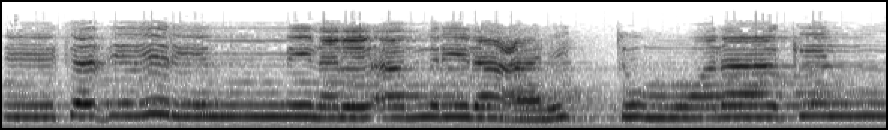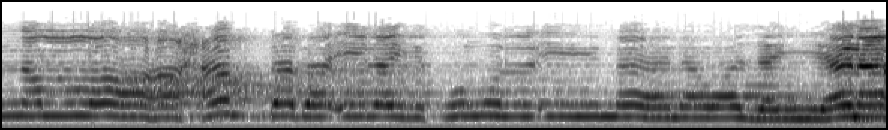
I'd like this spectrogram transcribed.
في كثير من الأمر لعنتم ولكن الله حبب إليكم الإيمان وزينه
